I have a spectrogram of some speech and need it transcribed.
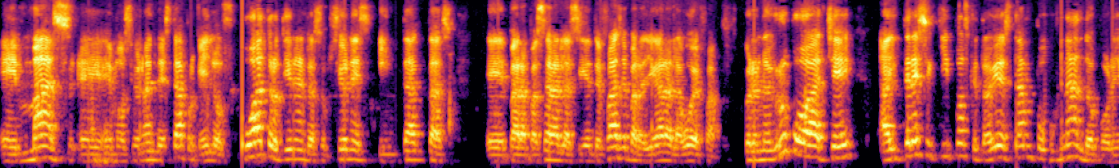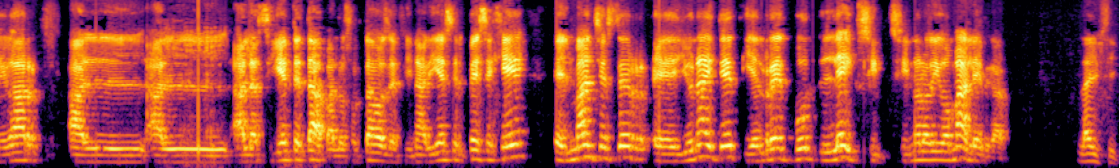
eh, más eh, emocionante está, porque ahí los cuatro tienen las opciones intactas para pasar a la siguiente fase, para llegar a la UEFA. Pero en el grupo H hay tres equipos que todavía están pugnando por llegar al, a la siguiente etapa, a los octavos de final, y es el PSG, el Manchester United y el Red Bull Leipzig, si no lo digo mal, Edgar. Leipzig.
